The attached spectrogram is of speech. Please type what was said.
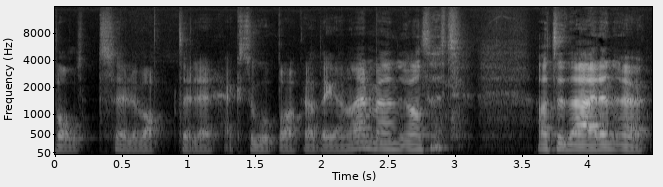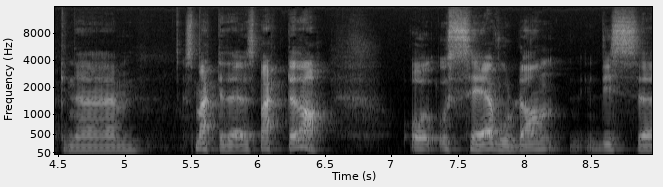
volt eller watt, eller jeg er ikke så god på akkurat det greiene der, men uansett, at det er en økende smerte, smerte da. Og, og se hvordan disse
